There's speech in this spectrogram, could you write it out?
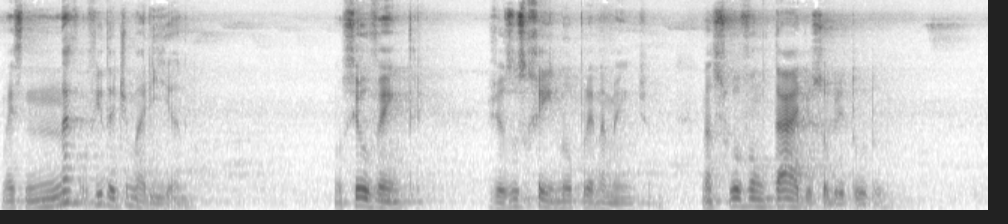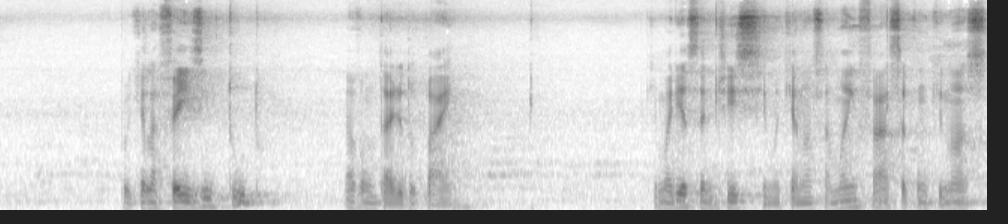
Mas na vida de Maria, no seu ventre, Jesus reinou plenamente, na sua vontade, sobretudo, porque ela fez em tudo a vontade do Pai. Que Maria Santíssima, que a nossa mãe, faça com que nós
